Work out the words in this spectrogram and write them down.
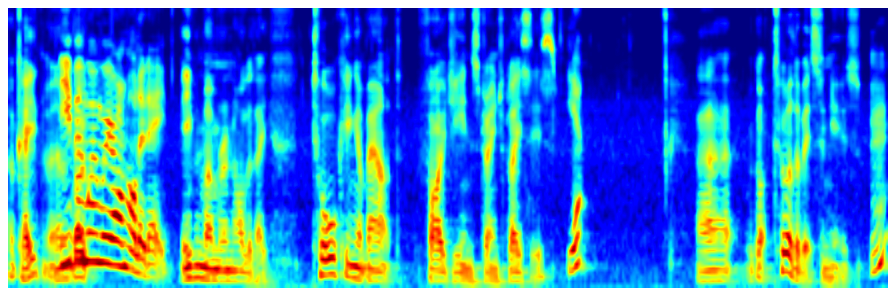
okay. uh, even when we're on holiday. even when we're on holiday, talking about 5G in strange places, Yeah. uh, we've got two other bits of news. Mm.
